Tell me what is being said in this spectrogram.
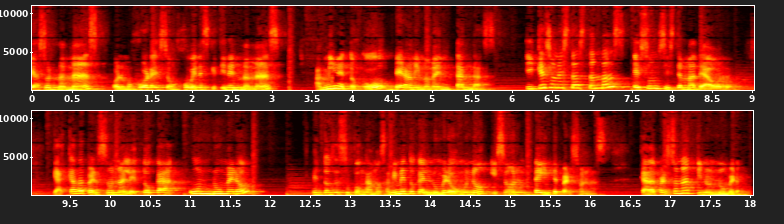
ya son mamás o a lo mejor son jóvenes que tienen mamás, a mí me tocó ver a mi mamá en tandas. ¿Y qué son estas tandas? Es un sistema de ahorro, que a cada persona le toca un número. Entonces, supongamos, a mí me toca el número uno y son 20 personas. Cada persona tiene un número.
